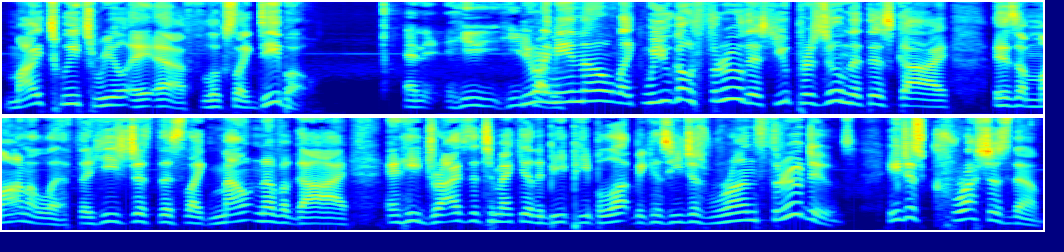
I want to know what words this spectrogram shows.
my tweets real AF looks like Debo. And he he You know what I mean, though? Like when you go through this, you presume that this guy is a monolith, that he's just this like mountain of a guy, and he drives the Temecula to beat people up because he just runs through dudes. He just crushes them.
